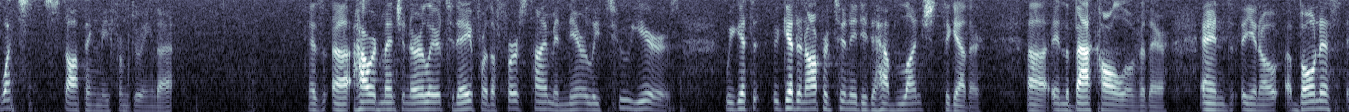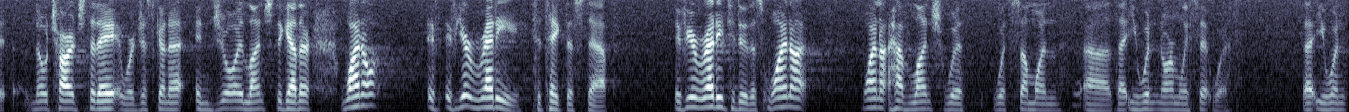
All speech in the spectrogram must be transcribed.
What's stopping me from doing that? As uh, Howard mentioned earlier today, for the first time in nearly two years, we get, to, get an opportunity to have lunch together uh, in the back hall over there. And, you know, a bonus, uh, no charge today. We're just going to enjoy lunch together. Why don't, if, if you're ready to take this step, if you're ready to do this, why not, why not have lunch with, with someone uh, that you wouldn't normally sit with? That you wouldn't,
